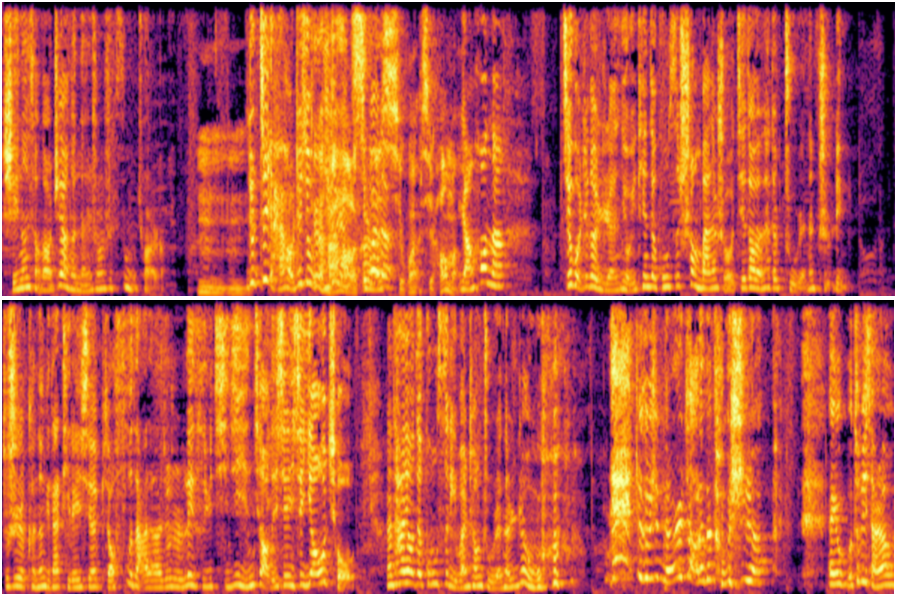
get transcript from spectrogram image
谁能想到这样的男生是字母圈的？嗯嗯，就这也还好，这就一个人奇怪的个人喜欢喜好嘛。然后呢，结果这个人有一天在公司上班的时候，接到了他的主人的指令，就是可能给他提了一些比较复杂的，就是类似于奇技淫巧的一些一些要求，那他要在公司里完成主人的任务。这都是哪儿找来的同事啊？哎呦，我特别想让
